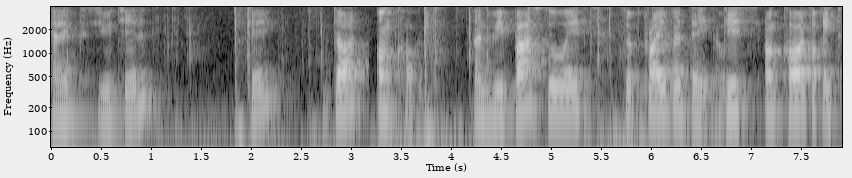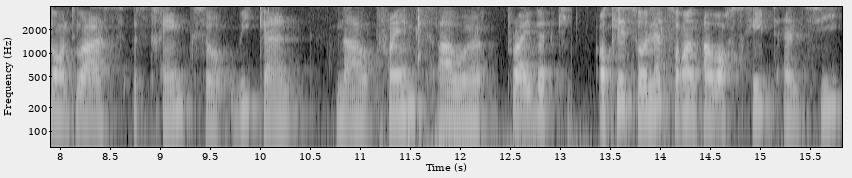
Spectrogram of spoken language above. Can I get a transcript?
hexutil okay dot encode. And we pass to it the private data. This encode return to us a string so we can now print our private key. Okay so let's run our script and see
